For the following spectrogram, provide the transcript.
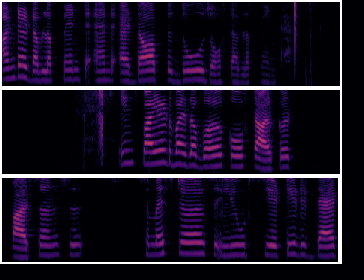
underdevelopment and adopt those of development. Inspired by the work of Talcott Parsons, Smelser elucidated that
